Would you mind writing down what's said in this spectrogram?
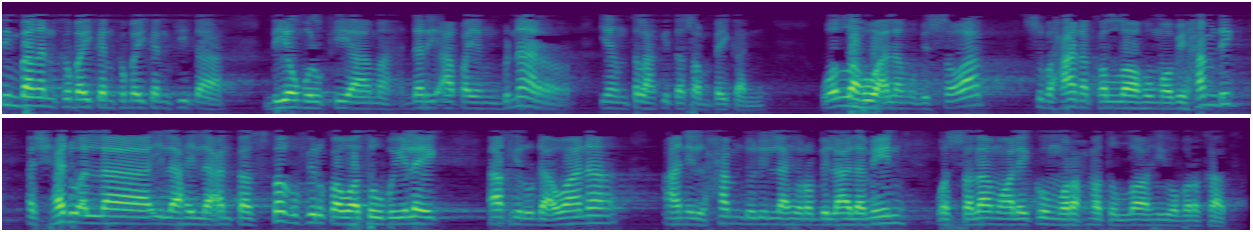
timbangan kebaikan-kebaikan kita di yaumul qiyamah dari apa yang benar yang telah kita sampaikan. Wallahu a'lamu bissawab. Subhanakallahumma bihamdik asyhadu an la ilaha illa anta astaghfiruka wa atubu ilaik. Akhiru da'wana anil hamdulillahi rabbil alamin. Wassalamualaikum warahmatullahi wabarakatuh.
